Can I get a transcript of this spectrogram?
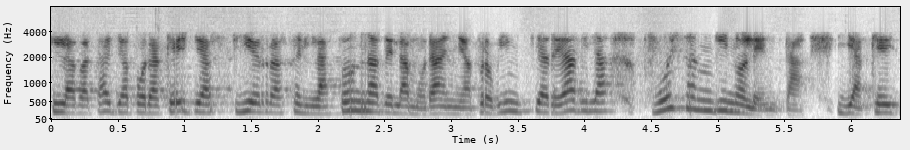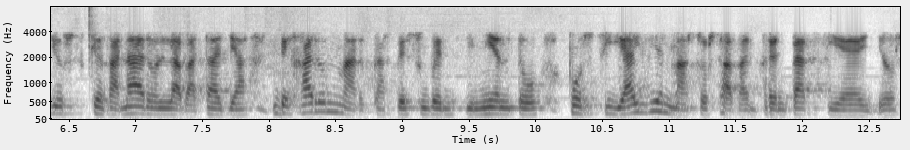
La batalla por aquellas tierras en la zona de la Moraña, provincia de Ávila, fue sanguinolenta y aquellos que ganaron la batalla dejaron marcas de su vencimiento por si alguien más osaba enfrentarse a ellos.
